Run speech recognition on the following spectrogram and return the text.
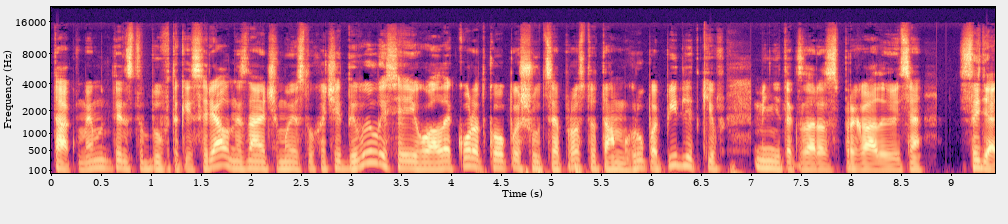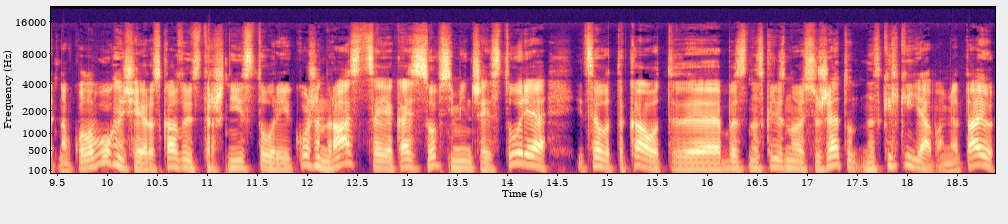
Так, в моєму дитинстві був такий серіал. Не знаю, чи мої слухачі дивилися його, але коротко опишу. Це просто там група підлітків. Мені так зараз пригадується сидять навколо вогнища і розказують страшні історії. Кожен раз це якась зовсім інша історія, і це от така, от е, без наскрізного сюжету, наскільки я пам'ятаю,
